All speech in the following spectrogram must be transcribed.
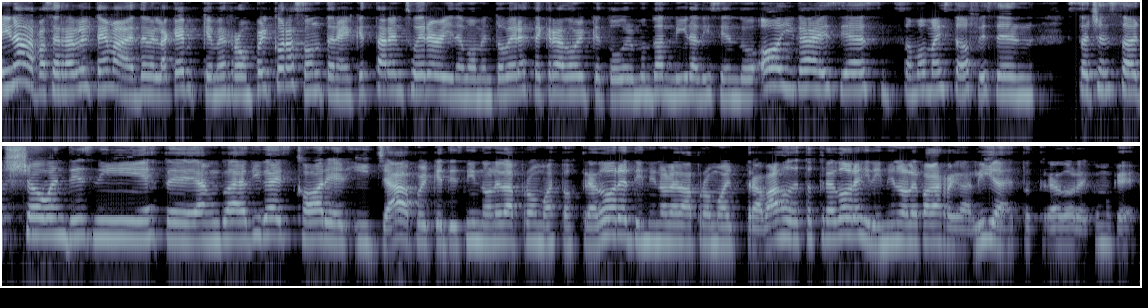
y nada, para cerrar el tema, de verdad que, que me rompe el corazón tener que estar en Twitter y de momento ver a este creador que todo el mundo admira diciendo, oh, you guys, yes, some of my stuff is in such and such show en Disney, este, I'm glad you guys caught it, y ya, porque Disney no le da promo a estos creadores, Disney no le da promo al trabajo de estos creadores y Disney no le paga regalías a estos creadores, como que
